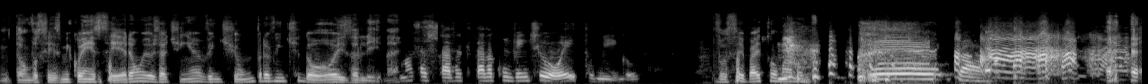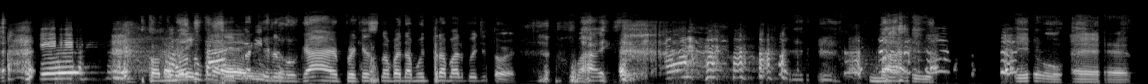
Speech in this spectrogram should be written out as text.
Então, vocês me conheceram, eu já tinha 21 para 22 ali, né? Nossa, achava que estava com 28, amigo. Você vai tomar no. Eita! Só não manda você para aquele lugar, porque senão vai dar muito trabalho pro editor. Mas. Mas. Eu. É...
